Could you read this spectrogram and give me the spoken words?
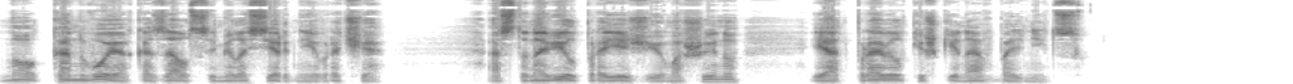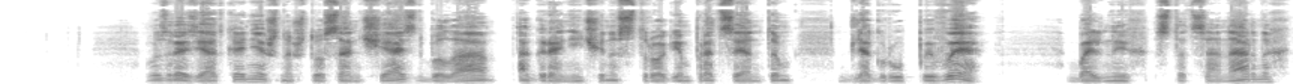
Но конвой оказался милосерднее врача, остановил проезжую машину и отправил Кишкина в больницу. Возразят, конечно, что санчасть была ограничена строгим процентом для группы В, больных стационарных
